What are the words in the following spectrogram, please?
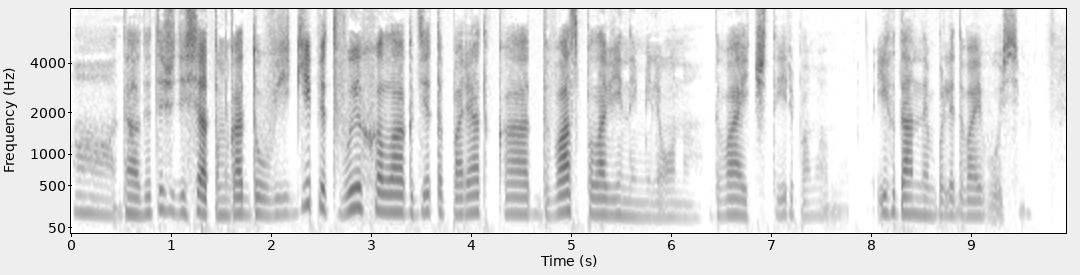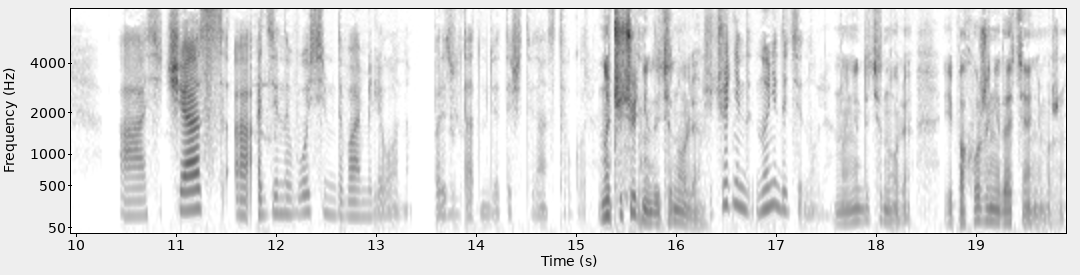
а, да, в 2010 году в Египет выехало где-то порядка 2,5 миллиона, 2,4, по-моему. Их данные были 2,8. А сейчас 1,8-2 а, миллиона по результатам 2012 года. Ну, чуть-чуть не дотянули. Чуть-чуть, не, но не дотянули. Ну, не дотянули. И, похоже, не дотянем уже.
